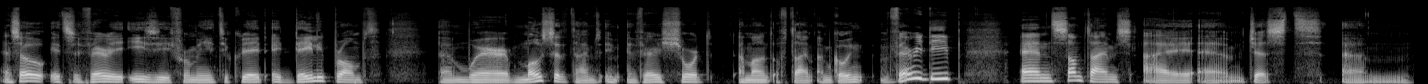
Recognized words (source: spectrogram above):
And so, it's very easy for me to create a daily prompt um, where most of the times, in a very short amount of time, I'm going very deep and sometimes I am just um,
